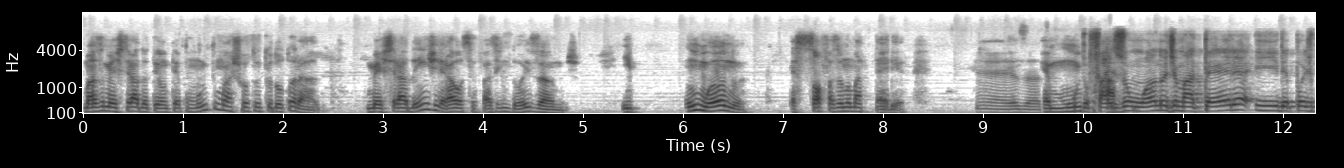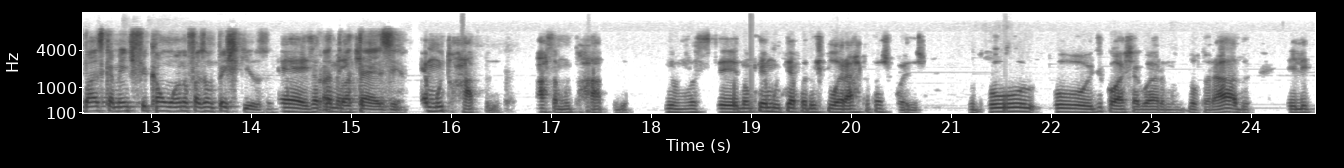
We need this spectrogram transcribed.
Mas o mestrado tem um tempo muito mais curto do que o doutorado. O mestrado, em geral, você faz em dois anos. E um ano é só fazendo matéria. É, exato. É muito Tu faz rápido. um ano de matéria e depois basicamente fica um ano fazendo pesquisa. É, exatamente. Pra tua tese. É muito rápido. Passa muito rápido. E você não tem muito tempo de explorar tantas coisas. O, o de Costa agora no doutorado, ele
